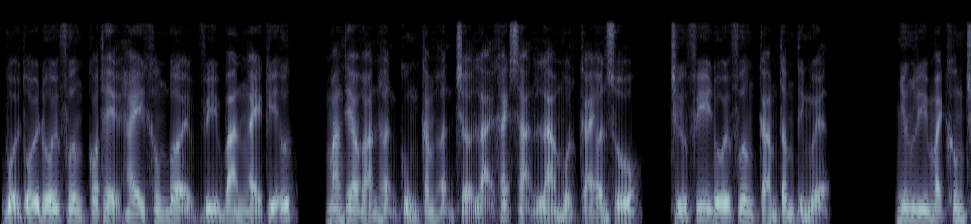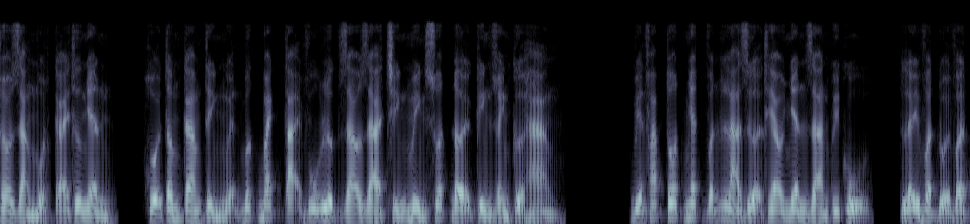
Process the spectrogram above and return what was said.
buổi tối đối phương có thể hay không bởi vì ban ngày ký ức, mang theo oán hận cùng căm hận trở lại khách sạn là một cái ẩn số, trừ phi đối phương cam tâm tình nguyện. Nhưng lý mạch không cho rằng một cái thương nhân, hội tâm cam tình nguyện bức bách tại vũ lực giao ra chính mình suốt đời kinh doanh cửa hàng. Biện pháp tốt nhất vẫn là dựa theo nhân gian quy củ, lấy vật đổi vật,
